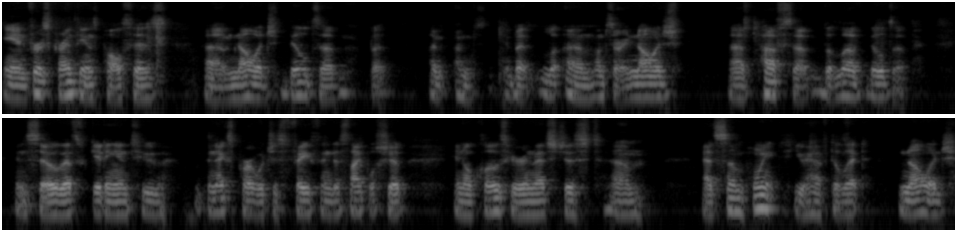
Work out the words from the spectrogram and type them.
In First Corinthians, Paul says, um, "Knowledge builds up, but I'm, I'm but um, I'm sorry, knowledge uh, puffs up, but love builds up." And so that's getting into the next part, which is faith and discipleship. And I'll close here, and that's just um, at some point you have to let knowledge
